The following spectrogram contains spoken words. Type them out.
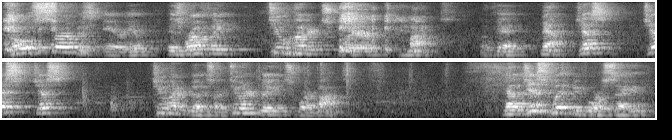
total surface area is roughly 200 square miles. Okay? Now, just, just, just 200 billion, sorry, 200 million square miles. Now, just with me for a second.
